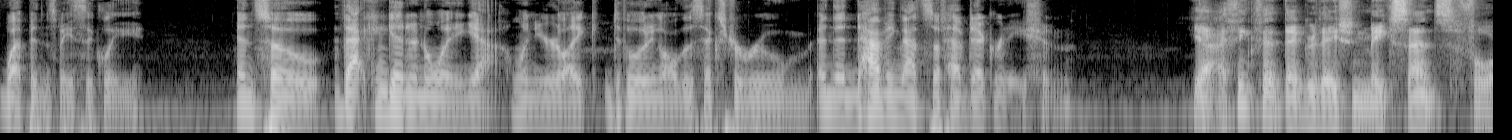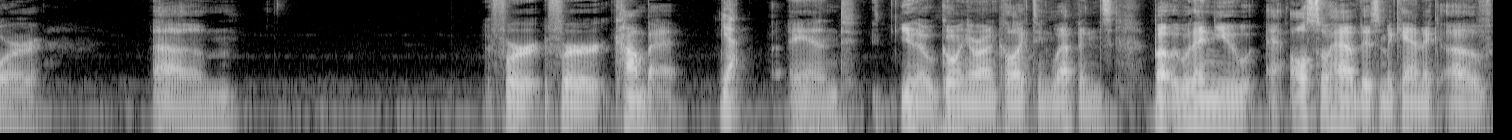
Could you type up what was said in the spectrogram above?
weapons basically. And so that can get annoying, yeah, when you're like devoting all this extra room and then having that stuff have degradation. yeah i think that degradation makes sense for um for for combat Yeah. and you know going around collecting weapons but then you also have this mechanic of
